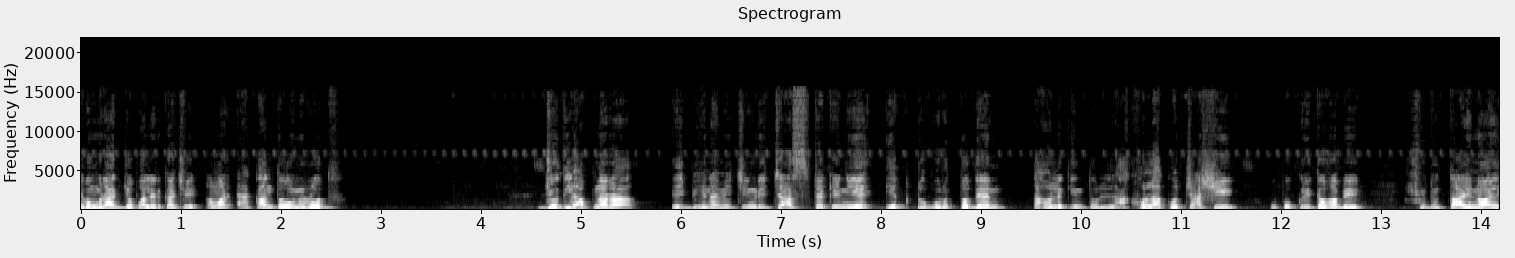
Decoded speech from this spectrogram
এবং রাজ্যপালের কাছে আমার একান্ত অনুরোধ। যদি আপনারা এই ভেনামি চিংড়ি চাষটাকে নিয়ে একটু গুরুত্ব দেন, তাহলে কিন্তু লাখো লাখো চাষি উপকৃত হবে। শুধু তাই নয়,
